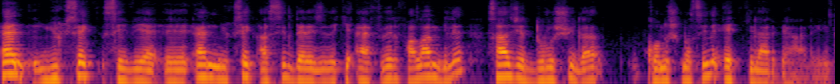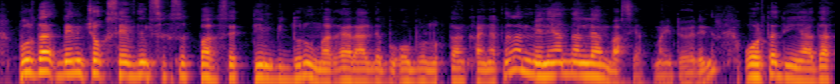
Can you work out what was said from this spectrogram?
en yüksek seviye, e, en yüksek asil derecedeki elfleri falan bile sadece duruşuyla, konuşmasıyla etkiler bir hale gelir. Burada benim çok sevdiğim, sık sık bahsettiğim bir durum var. Herhalde bu oburluktan kaynaklanan Melian'dan lembas yapmayı da öğrenir. Orta dünyada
